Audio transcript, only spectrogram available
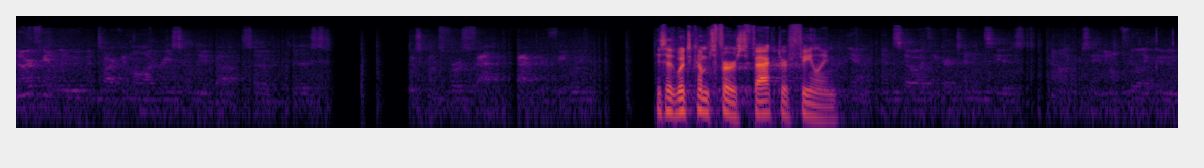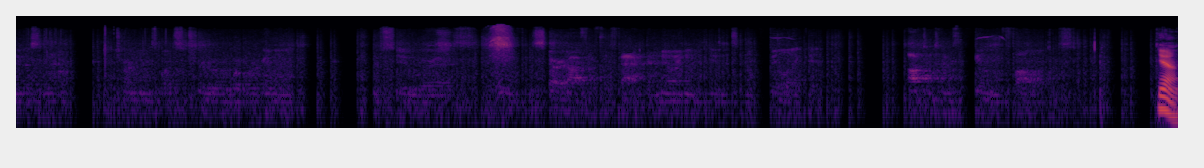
in our family, we've been talking a lot recently about so does which comes first, fact or feeling. He said, which comes first, fact or feeling? Yeah.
